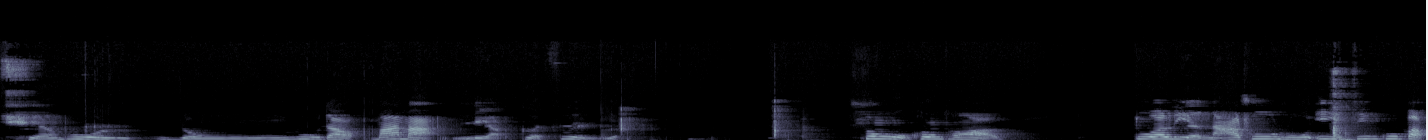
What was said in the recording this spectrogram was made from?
全部融入到“妈妈”两个字里。孙悟空从耳多里拿出如意金箍棒，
